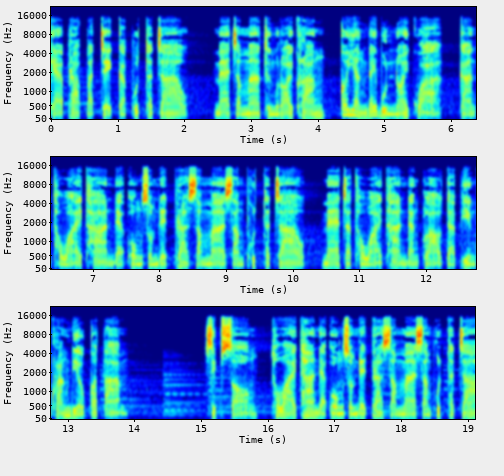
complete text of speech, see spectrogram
แก่พระปัจเจกกับพุทธเจ้า แม้จะมากถึงร้อยครั้ง ก็ยังได้บุญน้อยกว่า การถวายทานแด่องค์สมเด็จพระสัมมาสัมพุทธเจ้า แม้จะถวายทานดังกล่าวแต่เพียงครั้งเดียวก็ตาม 12. ถวายทานแด่องค์สมเด็จพระสัมมาสัมพุทธเจ้า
